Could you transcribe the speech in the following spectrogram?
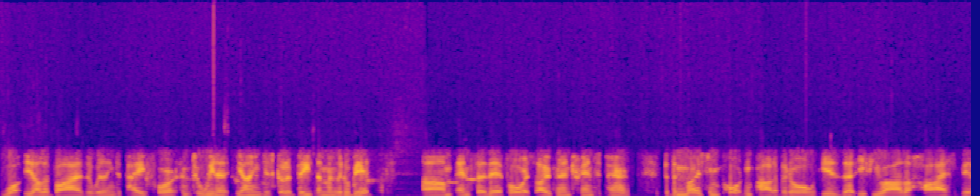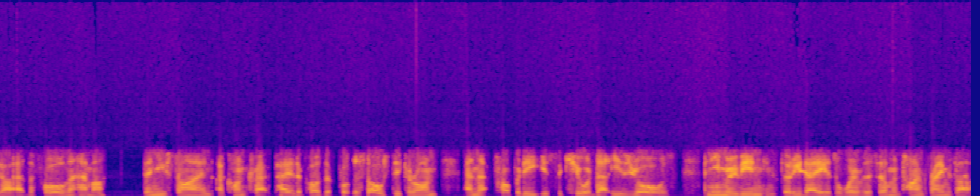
what the other buyers are willing to pay for it, and to win it, you only just got to beat them a little bit. Um, and so therefore, it's open and transparent. But the most important part of it all is that if you are the highest bidder at the fall of the hammer, then you sign a contract, pay a deposit, put the sold sticker on, and that property is secured. That is yours, and you move in in 30 days or whatever the settlement timeframes are.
